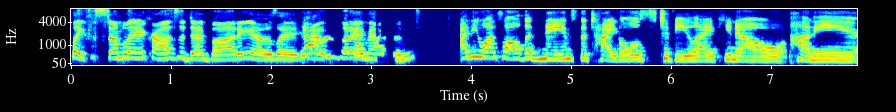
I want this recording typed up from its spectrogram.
like stumbling across a dead body. I was like, yeah. that was what I imagined and he wants all the names, the titles to be like, you know, honey,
